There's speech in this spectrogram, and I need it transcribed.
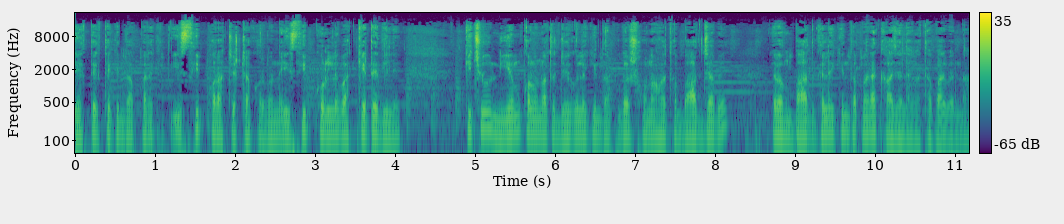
দেখতে দেখতে কিন্তু আপনারা কিন্তু স্কিপ করার চেষ্টা করবেন না। স্কিপ করলে বা কেটে দিলে কিছু নিয়ম আছে যেগুলো কিন্তু আপনাদের শোনা হয়তো বাদ যাবে। এবং বাদ গেলে কিন্তু আপনারা কাজে লাগাতে পারবেন না।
